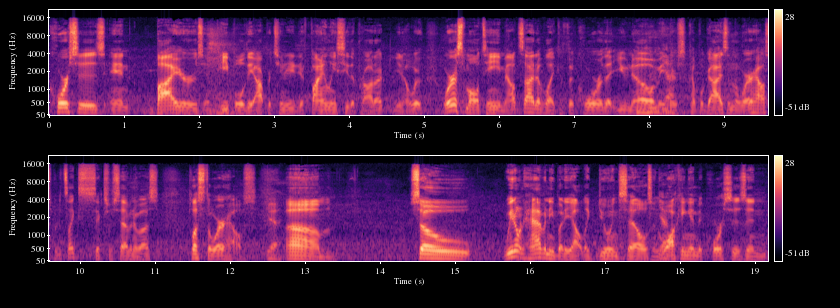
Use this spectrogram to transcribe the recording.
courses and buyers and people the opportunity to finally see the product. You know, we're, we're a small team outside of like the core that you know. I mean, Yeah. there's a couple guys in the warehouse, but it's like six or seven of us plus the warehouse. Yeah. Um, so we don't have anybody out like doing sales and Yeah. walking into courses in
